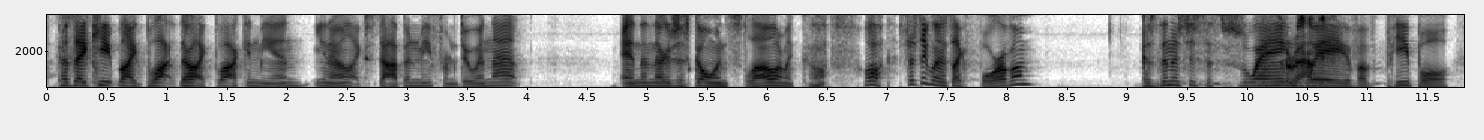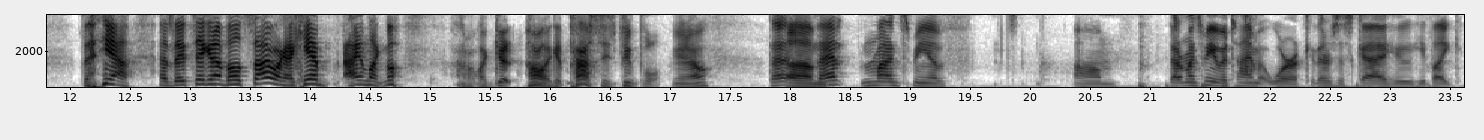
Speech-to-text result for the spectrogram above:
because they keep like block. They're like blocking me in, you know, like stopping me from doing that. And then they're just going slow. I'm like, oh, oh, especially when it's like four of them, because then it's just this swaying wave of people. That, yeah, and they're taking up the whole sidewalk. I can't. I'm like, oh, how do I get? How do I get past these people? You know? That Um, that reminds me of, um, that reminds me of a time at work. There's this guy who he'd like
